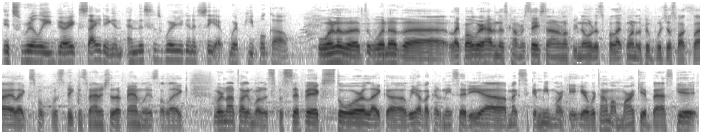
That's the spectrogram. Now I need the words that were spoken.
it's really very exciting, and, and this is where you're going to see it, where people go. One of the one of the like while we were having this conversation, I don't know if you noticed, but like one of the people who just walked by like spoke was speaking Spanish to their family. So like we're not talking about a specific store like uh, we have a carniceria, Mexican meat market here. We're talking about market basket.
